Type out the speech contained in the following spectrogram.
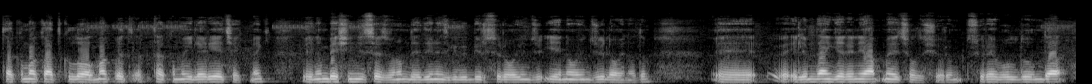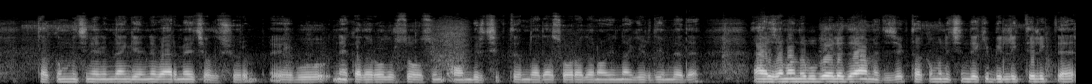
takıma katkılı olmak ve ta- takımı ileriye çekmek. Benim 5. sezonum dediğiniz gibi bir sürü oyuncu yeni oyuncuyla oynadım. Ee, ve elimden geleni yapmaya çalışıyorum. Süre bulduğumda takımım için elimden geleni vermeye çalışıyorum. Ee, bu ne kadar olursa olsun 11 çıktığımda da sonradan oyuna girdiğimde de her zaman da bu böyle devam edecek. Takımın içindeki birliktelik de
